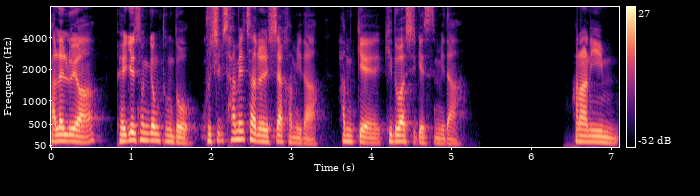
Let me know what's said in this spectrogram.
할렐루야. 100일 성경 통도 93일차를 시작합니다. 함께 기도하시겠습니다. 하나님,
